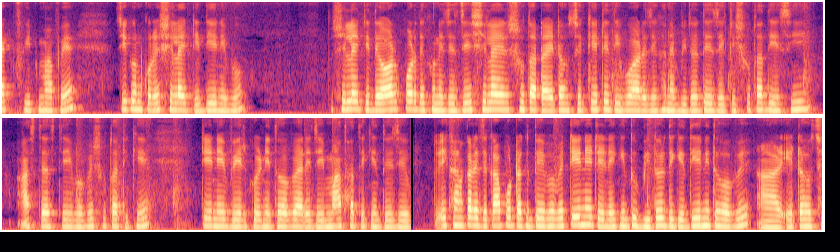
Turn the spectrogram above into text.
এক ফিট মাপে চিকন করে সেলাইটি দিয়ে নিব। তো সেলাইটি দেওয়ার পর দেখুন এই যে যে সেলাইয়ের সুতাটা, এটা হচ্ছে কেটে দিব। আর যেখানে ভিতর দিয়ে যে একটি সুতা দিয়েছি, আস্তে আস্তে এইভাবে সুতাটিকে টেনে বের করে নিতে হবে। আর এই যে মাথাতে কিন্তু এই যে, তো এখানকার যে কাপড়টা কিন্তু এইভাবে টেনে টেনে কিন্তু ভিতর দিকে দিয়ে নিতে হবে। আর এটা হচ্ছে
